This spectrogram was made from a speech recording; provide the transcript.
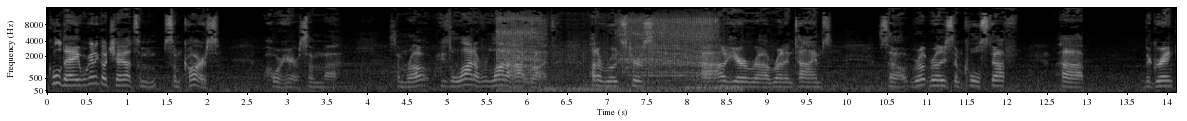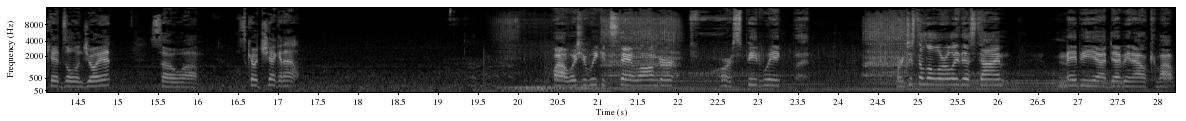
cool day. We're gonna go check out some some cars over here. Some uh, some road. There's a lot of a lot of hot rods, a lot of roadsters uh, out here uh, running times. So really some cool stuff. Uh, the grandkids will enjoy it. So uh, let's go check it out. Wow, wish we could stay longer for Speed Week, but we're just a little early this time. Maybe uh, Debbie and I will come out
